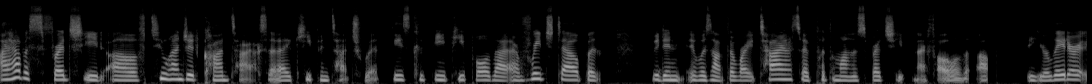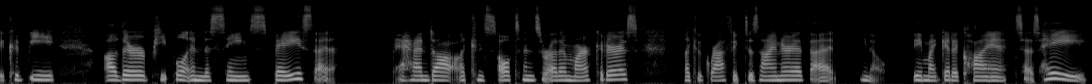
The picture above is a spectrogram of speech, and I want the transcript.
I have a spreadsheet of 200 contacts that I keep in touch with. These could be people that have reached out, but we didn't, it was not the right time. So I put them on the spreadsheet and I follow up a year later. It could be other people in the same space that hand out like consultants or other marketers, like a graphic designer that, you know, they might get a client says, Hey,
